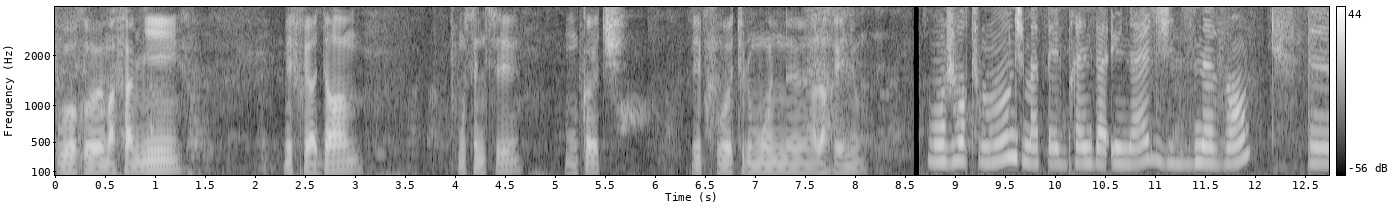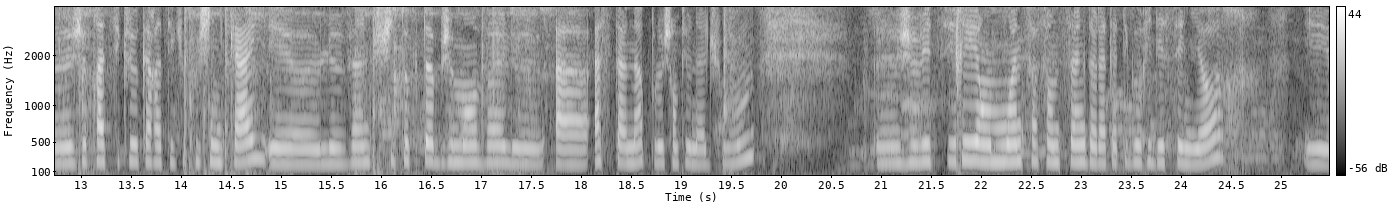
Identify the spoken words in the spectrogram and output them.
pour euh, ma famille, mes frères d'armes, mon sensei, mon coach et pour tout le monde euh, à La Réunion. Bonjour tout le monde, je m'appelle Brenda Unal, j'ai 19 ans. Euh, je pratique le karaté Kyokushinkai et euh, le 28 octobre, je m'envole à Astana pour le championnat du monde. je vais tirer en moins de 65 dans la catégorie des seniors. Et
